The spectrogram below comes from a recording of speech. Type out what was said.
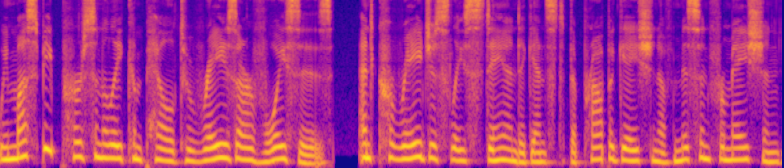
we must be personally compelled to raise our voices and courageously stand against the propagation of misinformation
